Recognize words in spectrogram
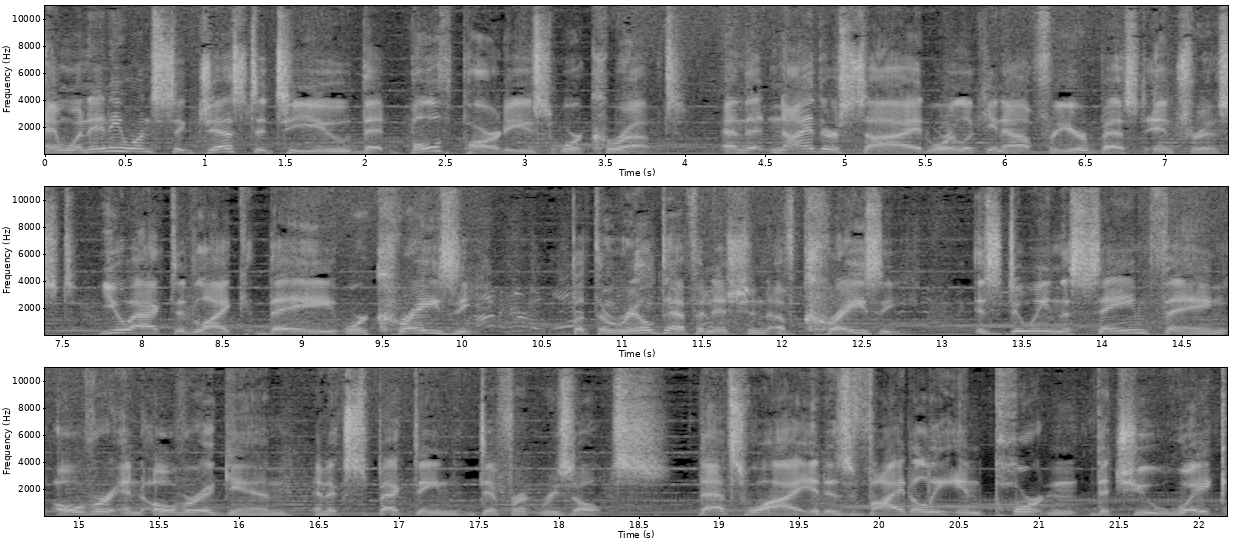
And when anyone suggested to you that both parties were corrupt, and that neither side were looking out for your best interest, you acted like they were crazy. But the real definition of crazy is doing the same thing over and over again and expecting different results. That's why it is vitally important that you wake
